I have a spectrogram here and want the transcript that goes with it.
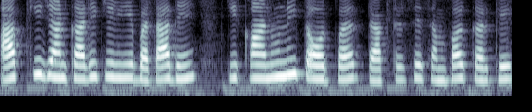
आपकी जानकारी के लिए बता दें कि कानूनी तौर पर डॉक्टर से संपर्क करके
